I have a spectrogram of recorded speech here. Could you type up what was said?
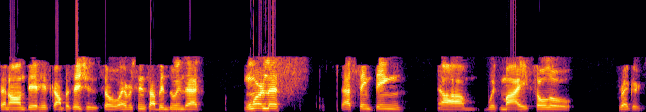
Zenon did his compositions. So ever since I've been doing that more or less that same thing um, with my solo records.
